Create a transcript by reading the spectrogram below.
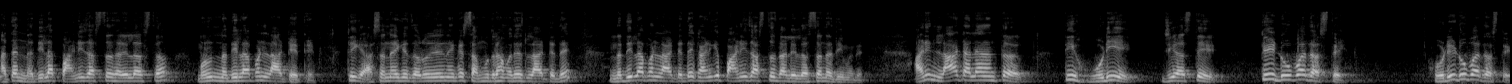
आता नदीला पाणी जास्त झालेलं असतं म्हणून नदीला पण लाट येते. ठीक आहे असं नाही की जरुरी नाही की समुद्रामध्येच लाट येते. नदीला पण लाट येते कारण की पाणी जास्त झालेलं असतं नदीमध्ये. आणि लाट आल्यानंतर ती होडी जी असते ती डुबत असते. होडी डुबत असते.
